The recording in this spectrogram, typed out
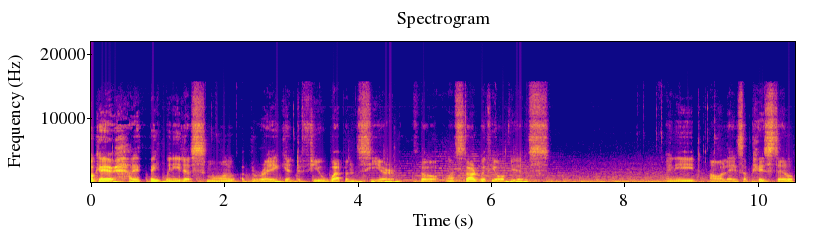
Okay, I think we need a small break and a few weapons here. So let's start with the obvious. We need our laser pistol.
